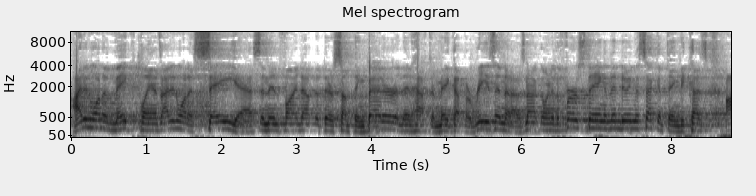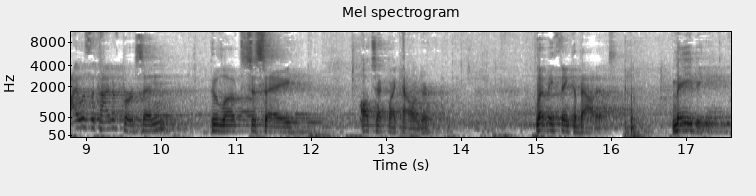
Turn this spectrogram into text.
I didn't want to make plans. I didn't want to say yes and then find out that there's something better and then have to make up a reason that I was not going to the first thing and then doing the second thing because I was the kind of person who loved to say, I'll check my calendar. Let me think about it. Maybe.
